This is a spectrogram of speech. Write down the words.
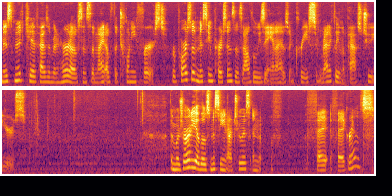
Ms. Midkiff hasn't been heard of since the night of the 21st. Reports of missing persons in South Louisiana has increased dramatically in the past two years. The majority of those missing are tourists and fa- vagrants.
